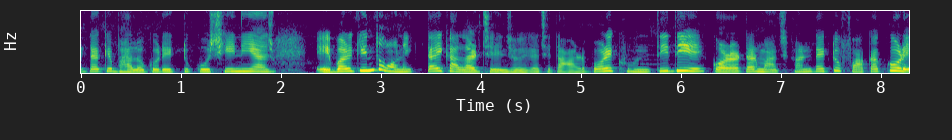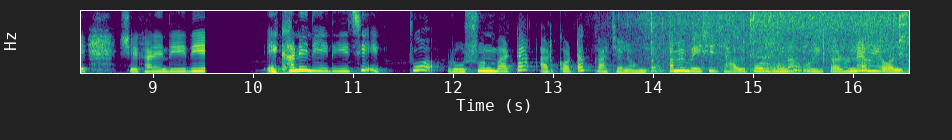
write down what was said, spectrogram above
এটাকে ভালো করে একটু কষিয়ে নিয়ে আস এবার কিন্তু অনেকটাই কালার চেঞ্জ হয়ে গেছে। তারপরে খুন্তি দিয়ে কড়াটার মাঝখানটা একটু ফাঁকা করে সেখানে দিয়ে দিয়ে এখানে দিয়ে দিয়েছি একটু রসুন বাটা আর কটা কাঁচা লঙ্কা। আমি বেশি ঝাল করব না, ওই কারণে আমি অল্প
